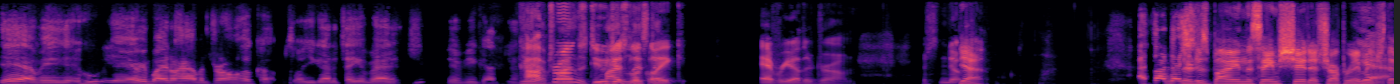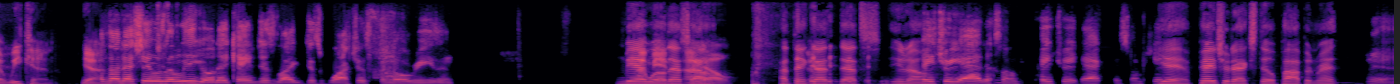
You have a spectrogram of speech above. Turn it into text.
Yeah, I mean, who? Everybody don't have a drone hookup, so you got to take advantage if you got. The, Yeah, Cop my- drones do my just look like every other drone. There's no. Yeah, I thought that they're shit, just buying the same shit at Sharper Image Yeah. that we can. Yeah, I thought that shit was illegal. They can't just like just watch us for no reason. Yeah, I well, mean, that's I how No. I think that that's you know, Patriot Act or some Patriot Act or some shit. yeah, Patriot Act still popping, right? yeah.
